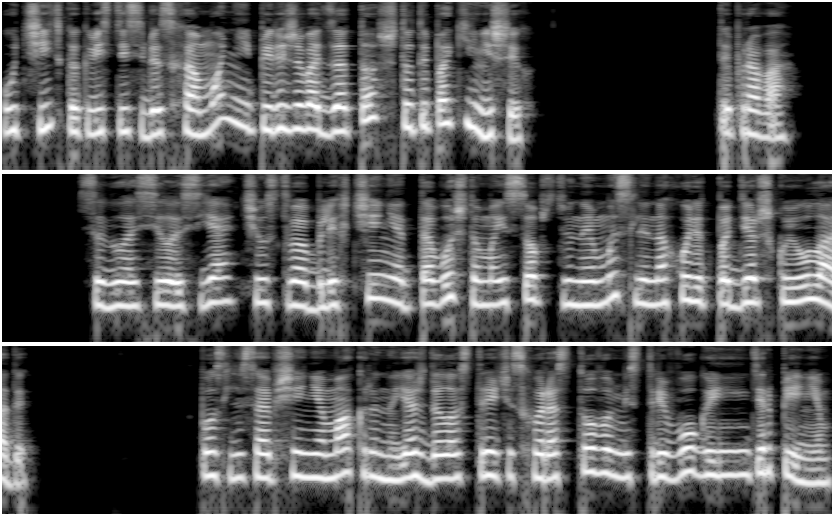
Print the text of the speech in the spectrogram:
учить, как вести себя с Хамони и переживать за то, что ты покинешь их. Ты права. Согласилась я, чувствуя облегчение от того, что мои собственные мысли находят поддержку и у Лады. После сообщения Макрона я ждала встречи с Хворостовыми с тревогой и нетерпением.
